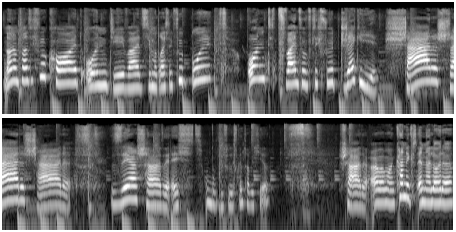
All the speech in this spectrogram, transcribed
29 für Colt und jeweils 37 für Bull und 52 für Jackie. Schade, schade, schade. Sehr schade, echt. Uh, wie viele Skins habe ich hier? Schade, aber man kann nichts ändern, Leute.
